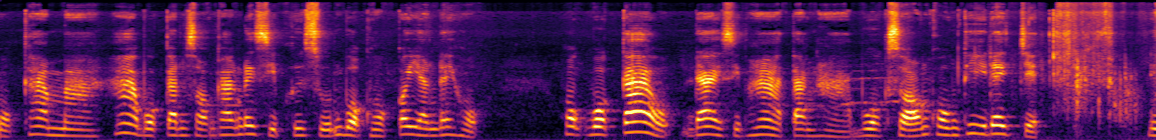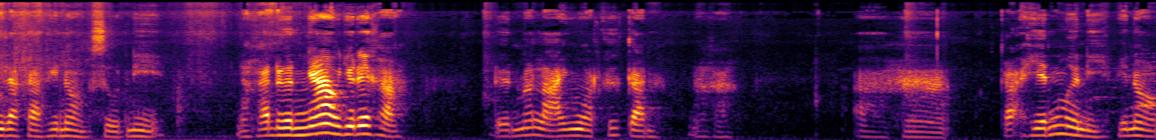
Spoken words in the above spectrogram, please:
หกข้ามมาห้าบวกกันสองครั้งได้สิบคือศูนย์บวกหกก็ยังได้หกหกบวกเก้าได้สิบห้าตังหาบวกสองคงที่ได้เจ็ดนี่แหละค่ะพี่น้องสูตรนี้นะคะ เดินเง่าวอยู่ด้วยค่ะ เดินมาหลายงวดคือกันนะคะอ่าหากะเห็นมือนี่พี่น้อง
